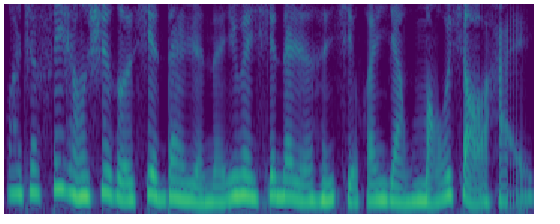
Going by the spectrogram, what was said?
哇，这非常适合现代人呢，因为现代人很喜欢养毛小孩。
